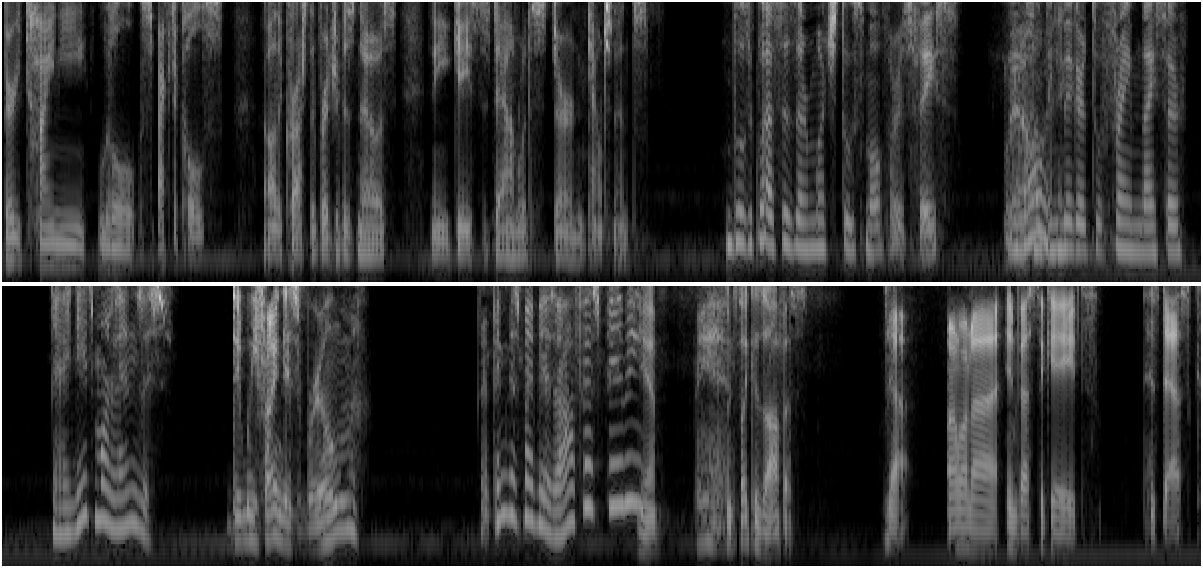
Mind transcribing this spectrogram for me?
very tiny little spectacles uh, across the bridge of his nose, and he gazes down with a stern countenance. Those glasses are much too small for his face. We need Well, something Holy. bigger to frame nicer. Yeah, he needs more lenses. did we find his room? I think this might be his office, maybe? Yeah. Man, Looks like his office. Yeah. I want to investigate his desk.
